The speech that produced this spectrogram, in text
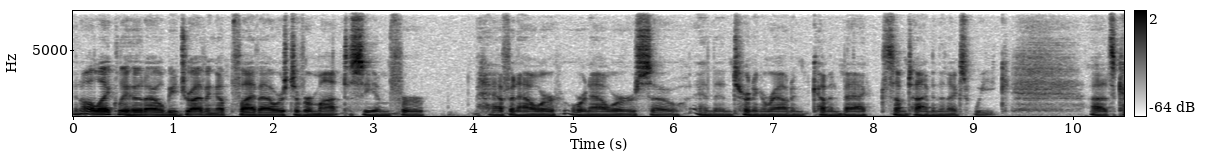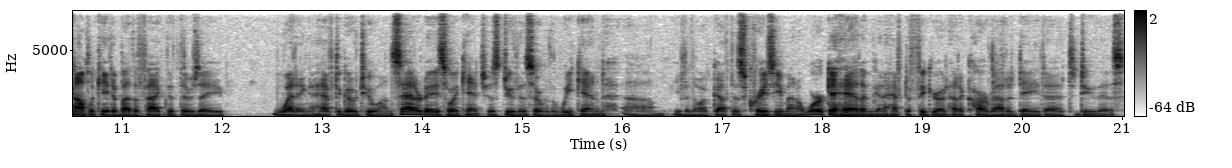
in all likelihood, I will be driving up five hours to Vermont to see him for half an hour or an hour or so, and then turning around and coming back sometime in the next week. Uh, it's complicated by the fact that there's a wedding I have to go to on Saturday, so I can't just do this over the weekend. Um, even though I've got this crazy amount of work ahead, I'm going to have to figure out how to carve out a day to, to do this.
